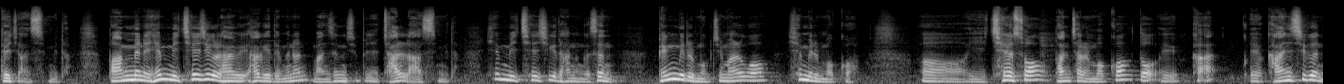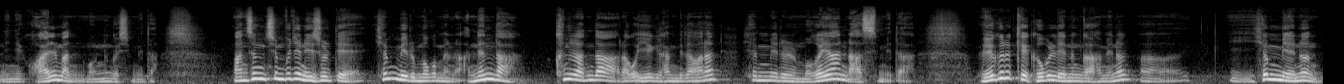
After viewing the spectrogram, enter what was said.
되지 않습니다. 반면에 현미 채식을 하게 되면 만성신부전이 잘 나았습니다. 현미 채식을 하는 것은 백미를 먹지 말고 현미를 먹고 어, 이 채소 반찬을 먹고 또 가, 간식은 과일만 먹는 것입니다. 만성신부전이 있을 때 현미를 먹으면 안 된다, 큰일 난다라고 얘기를 합니다만은 현미를 먹어야 낫습니다. 왜 그렇게 겁을 내는가 하면은 어, 이 현미에는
